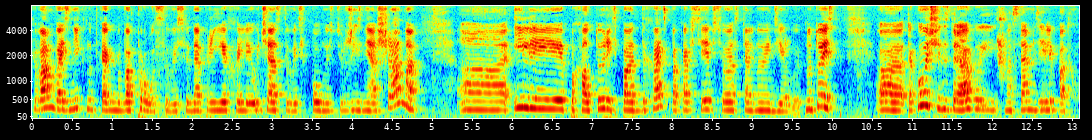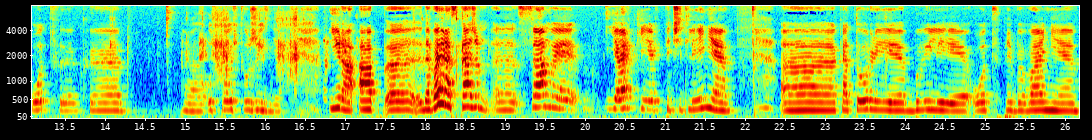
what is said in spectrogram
к вам возникнут как бы вопросы. Вы сюда приехали участвовать полностью в жизни Ашрама э, или похалтурить, поотдыхать, пока все все остальное делают. Ну, то есть э, такой очень здравый, на самом деле, подход к э, устройству жизни. Ира, а э, давай расскажем э, самые яркие впечатления, э, которые были от пребывания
